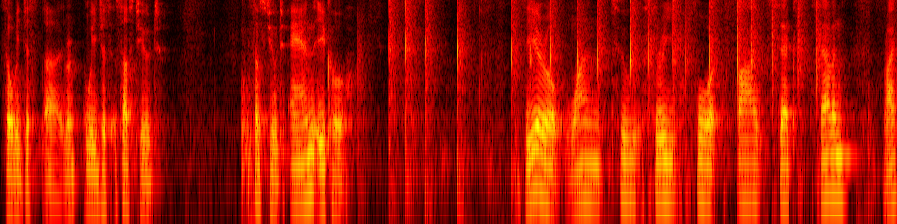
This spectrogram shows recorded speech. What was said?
So we just, uh, we just substitute, substitute n equal 0, 1, 2, 3, 4, 5, 6, 7, right?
